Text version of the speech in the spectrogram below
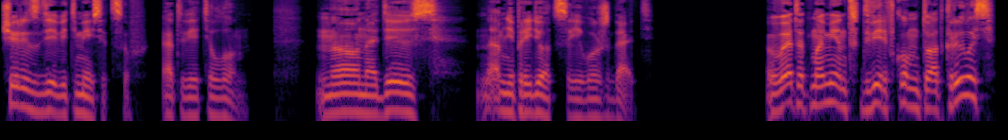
Через девять месяцев, ответил он. Но, надеюсь, нам не придется его ждать. В этот момент дверь в комнату открылась,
